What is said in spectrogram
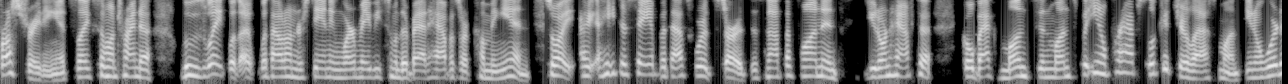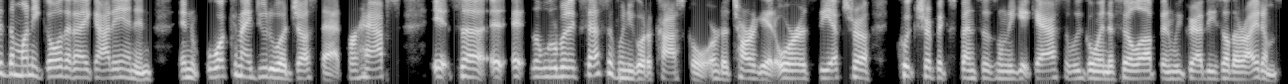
frustrating. It's like someone trying to lose weight without uh, without understanding where maybe some of their bad habits are coming in. So I, I hate to say it, but that's where it starts. It's not the fun and you don't have to go back months and months, but you know, perhaps look at your last month. You know, where did the money go that I got in, and and what can I do to adjust that? Perhaps it's uh, a, a, a little bit excessive when you go to Costco or to Target, or it's the extra quick trip expenses when we get gas that we go in to fill up and we grab these other items.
